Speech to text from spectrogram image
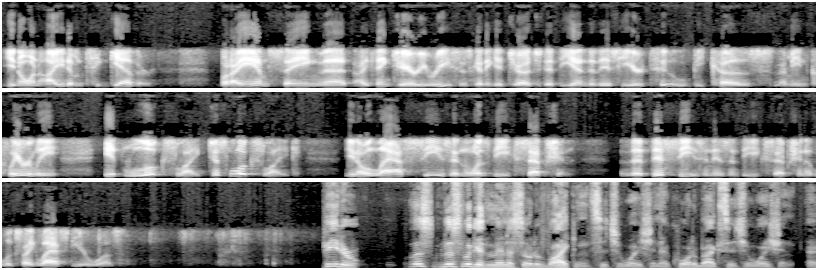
you know an item together. But I am saying that I think Jerry Reese is going to get judged at the end of this year too, because I mean clearly it looks like just looks like you know last season was the exception. That this season isn't the exception. It looks like last year was. Peter, let's let's look at Minnesota Vikings situation, that quarterback situation. Uh,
